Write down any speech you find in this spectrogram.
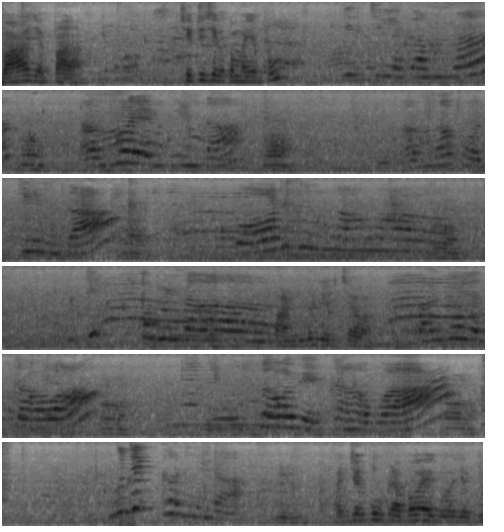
బాగా చెప్పాలా? చిట్టి చిలకమ్మ చెప్పు. ఆ, అమ్మ పండు తెచ్చావా పండు. అది చెప్పు ప్రభావ చెప్పు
